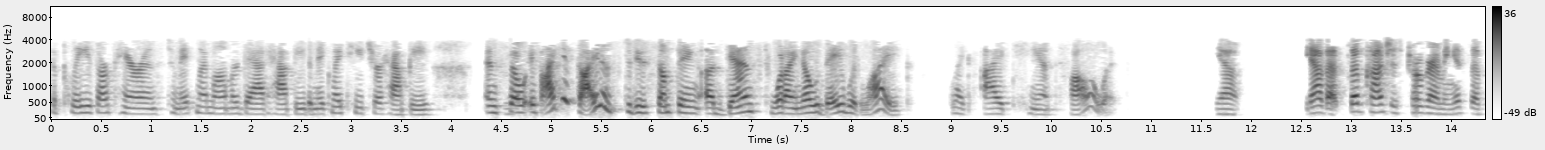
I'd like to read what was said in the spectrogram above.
to please our parents, to make my mom or dad happy, to make my teacher happy. And so mm-hmm. if I get guidance to do something against what I know they would like, like I can't follow it. Yeah. Yeah, that subconscious programming, it's a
